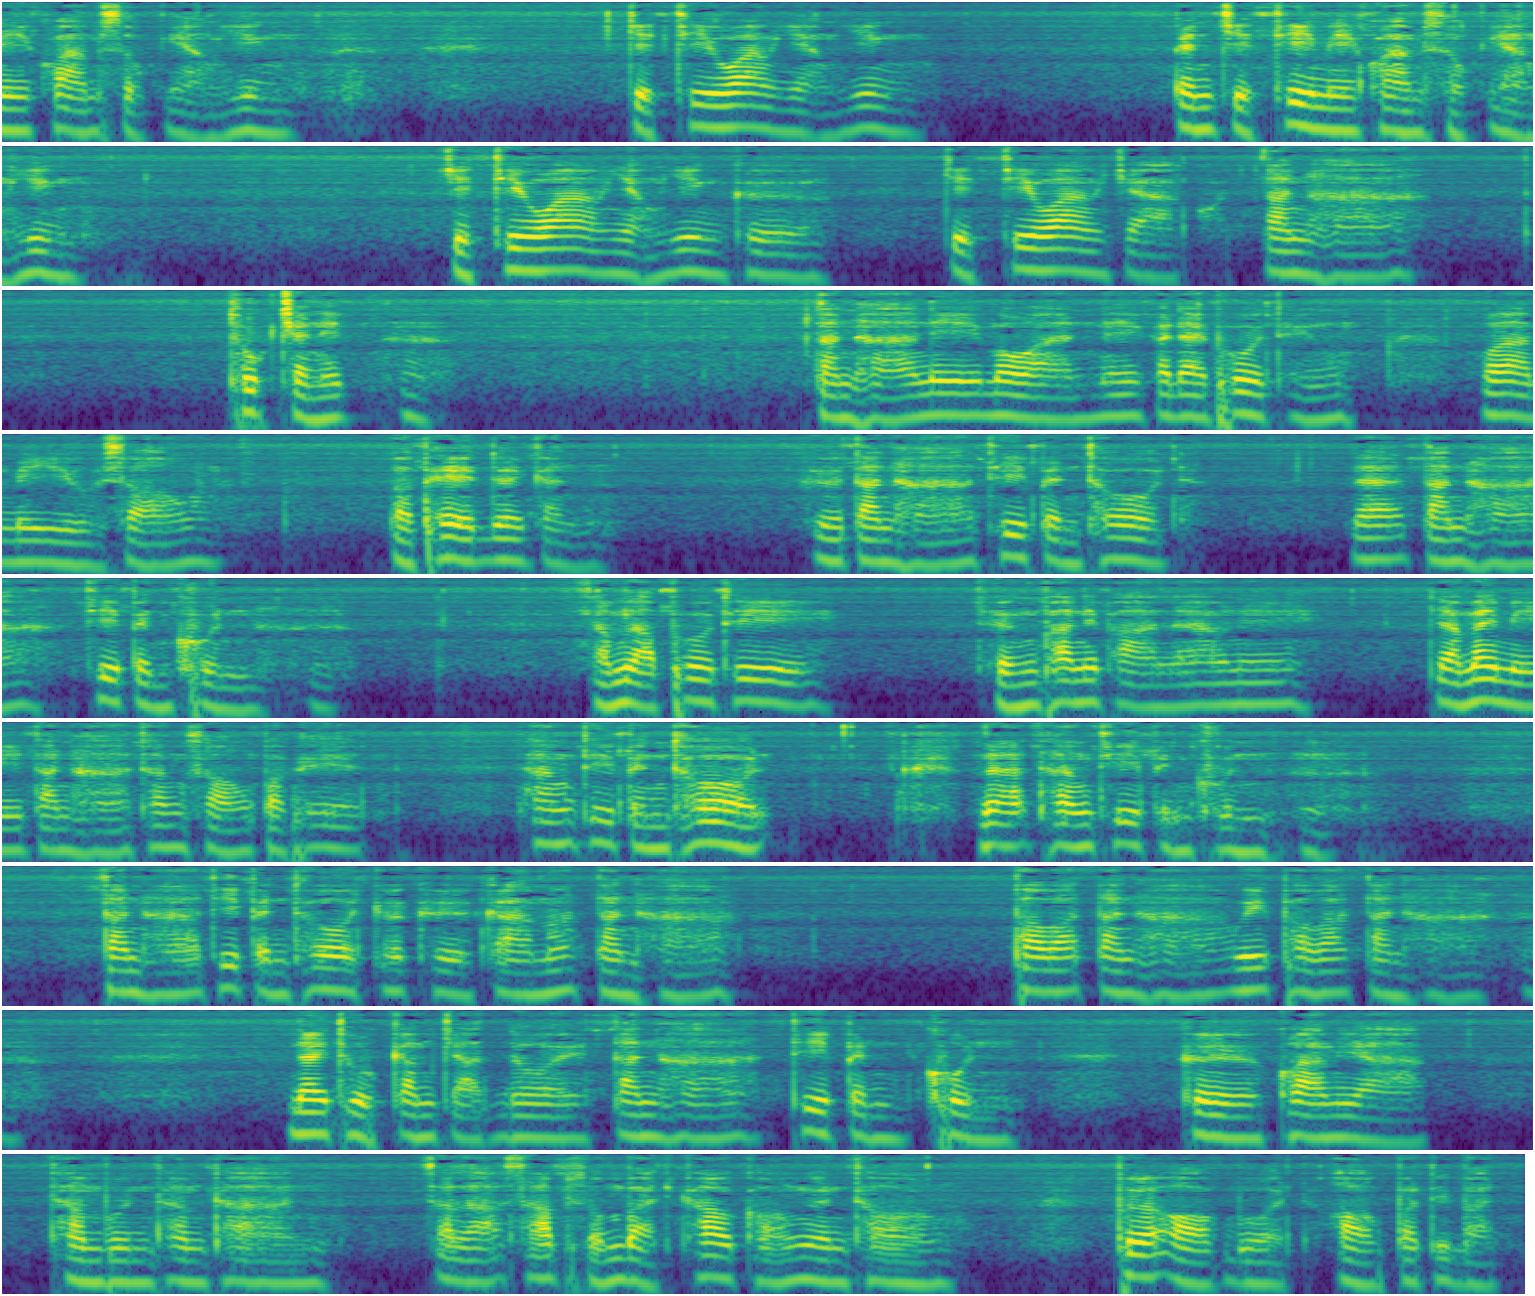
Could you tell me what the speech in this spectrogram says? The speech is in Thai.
มีความสุขอย่างยิ่ง จิตที่ว่างอย่างยิ่ง เป็นจิตที่มีความสุขอย่างยิ่ง จิตที่ว่างอย่างยิ่งคือ จิตที่ว่างจากตัณหา ทุกชนิด ตัณหานี้เมื่อวานนี้ก็ได้พูดถึงว่ามีอยู่สองประเภทด้วยกัน คือตัณหาที่เป็นโทษ และตัณหาที่เป็นคุณสำหรับผู้ที่ถึงพระนิพพานแล้วนี่จะไม่มีตัณหาทั้งสองประเภท ทั้งที่เป็นโทษ และทั้งที่เป็นคุณ ตัณหาที่เป็นโทษก็คือกามตัณหาภาวะตัณหา วิภาวะตัณหา ได้ถูกกำจัดโดยตัณหาที่เป็นคุณ คือความอยากทำบุญทำทาน สละทรัพย์สมบัติเข้าของเงินทอง เพื่อออกบวชออกปฏิบัติ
